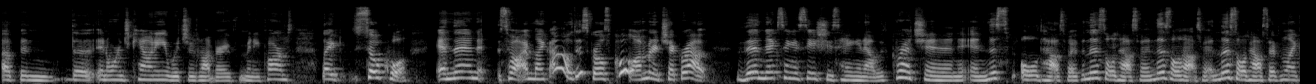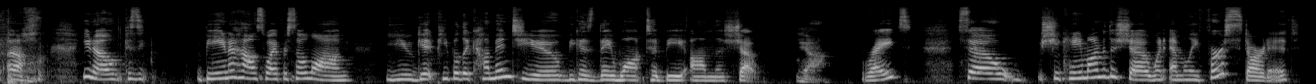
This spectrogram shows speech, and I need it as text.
up in the in Orange County, which there's not very many farms. Like so cool. And then so I'm like, oh, this girl's cool. I'm gonna check her out. Then next thing I see, she's hanging out with Gretchen and this old housewife and this old housewife and this old housewife and this old housewife. I'm like, oh, you know, because being a housewife for so long, you get people that come into you because they want to be on the show Yeah. Right? So she came onto the show when Emily first started,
